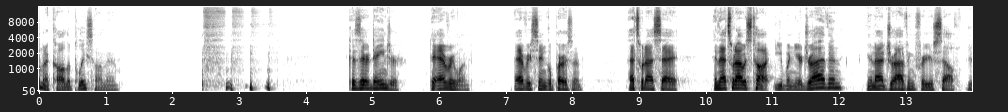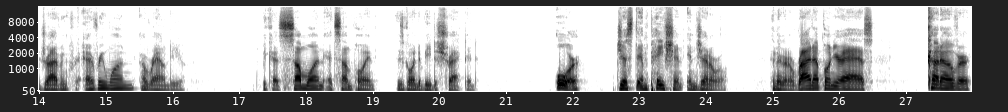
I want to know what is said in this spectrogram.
I'm going to call the police on them. Because they're a danger to everyone, every single person. That's what I say. And that's what I was taught. You, when you're driving, you're not driving for yourself, you're driving for everyone around you. Because someone at some point is going to be distracted or just impatient in general. And they're going to ride up on your ass, cut over,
